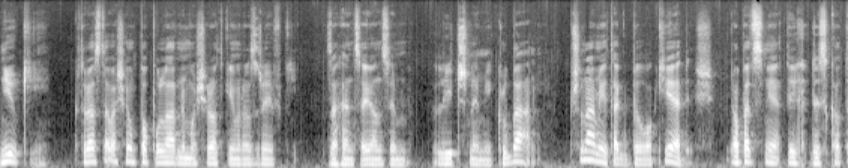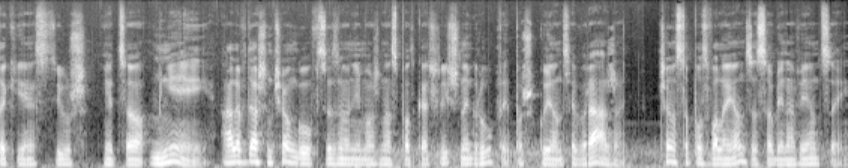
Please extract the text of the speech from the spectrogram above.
Newquay, która stała się popularnym ośrodkiem rozrywki, zachęcającym licznymi klubami. Przynajmniej tak było kiedyś. Obecnie tych dyskotek jest już nieco mniej, ale w dalszym ciągu w sezonie można spotkać liczne grupy poszukujące wrażeń, często pozwalające sobie na więcej,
